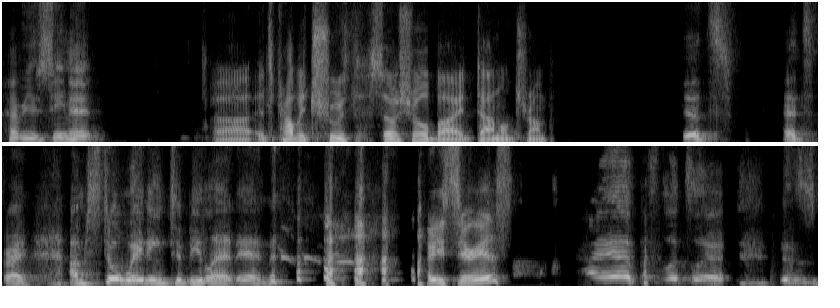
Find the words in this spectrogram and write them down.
Have you seen it? Uh, it's probably Truth Social by Donald Trump. It's that's right. I'm still waiting to be let in. Are you serious? I am. Let's this is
